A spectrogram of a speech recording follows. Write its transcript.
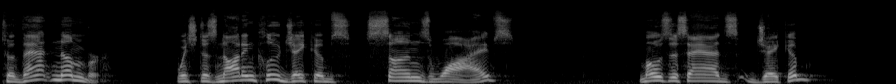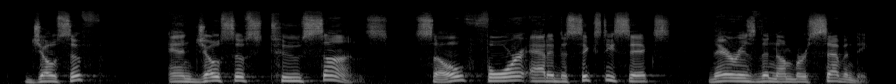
To that number, which does not include Jacob's sons' wives, Moses adds Jacob, Joseph, and Joseph's two sons. So, 4 added to 66, there is the number 70.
